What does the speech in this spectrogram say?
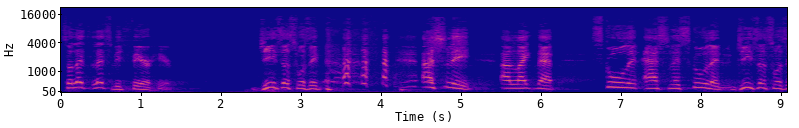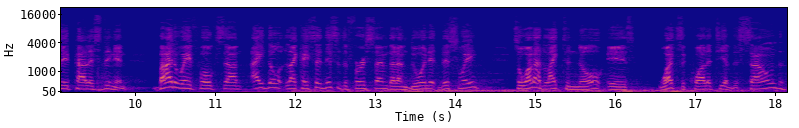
So let's, let's be fair here. Jesus was a, Ashley, I like that. School it, Ashley, school it. Jesus was a Palestinian. By the way, folks, um, I don't, like I said, this is the first time that I'm doing it this way. So what I'd like to know is what's the quality of the sound?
